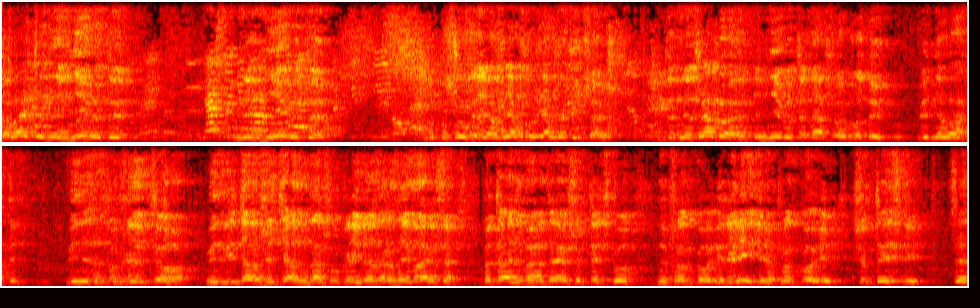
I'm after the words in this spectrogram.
Давайте не гнівити, не гнівити. Ну послухайте, я, я, я вже кінчаю. Не треба гнівити нашого владику. Він не вартий, він не заслужив цього. Він віддав життя за нашу Україну. Я зараз займаюся питаннями Андрея Шептицького, Франко і релігія, Франко і Шептицький. Це,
